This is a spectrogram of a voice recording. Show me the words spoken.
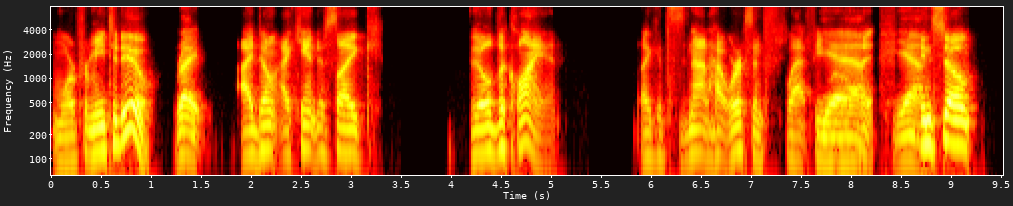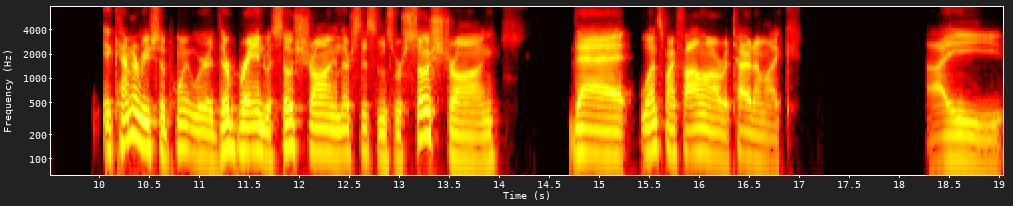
more for me to do. Right. I don't I can't just like build the client. Like it's not how it works in flat fee. Yeah. World. Yeah. And so it kind of reached a point where their brand was so strong and their systems were so strong that once my father-in-law retired, I'm like, I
